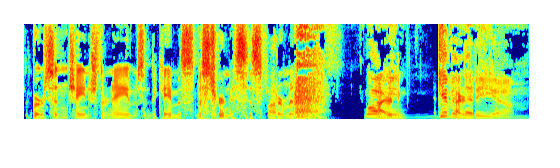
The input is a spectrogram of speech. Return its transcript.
and Burson changed their names and became Mr. and Mrs. Futterman. Well, I mean, given hired- that he um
